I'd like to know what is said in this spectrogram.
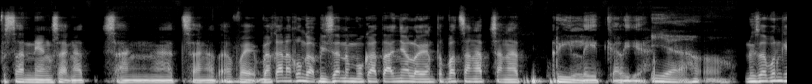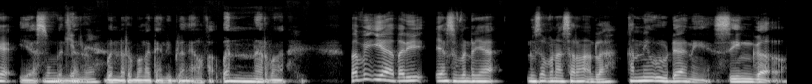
pesan yang sangat sangat sangat apa ya bahkan aku nggak bisa nemu katanya loh yang tepat sangat sangat relate kali ya iya heeh. Nusa pun kayak yes Mungkin bener ya. bener banget yang dibilang Elva bener banget tapi iya tadi yang sebenarnya Nusa penasaran adalah kan ini udah nih single.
